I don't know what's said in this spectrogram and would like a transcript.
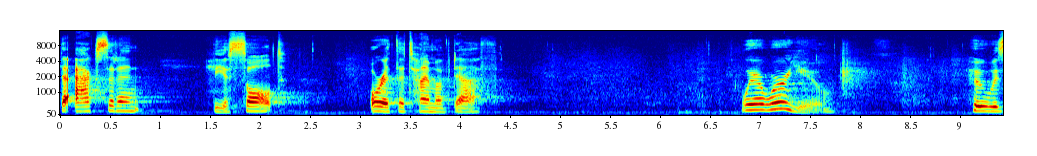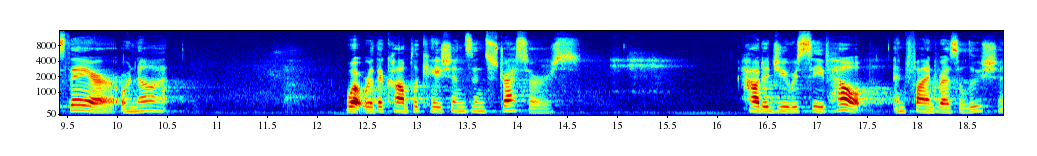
the accident, the assault, or at the time of death. Where were you? Who was there or not? What were the complications and stressors? How did you receive help and find resolution?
